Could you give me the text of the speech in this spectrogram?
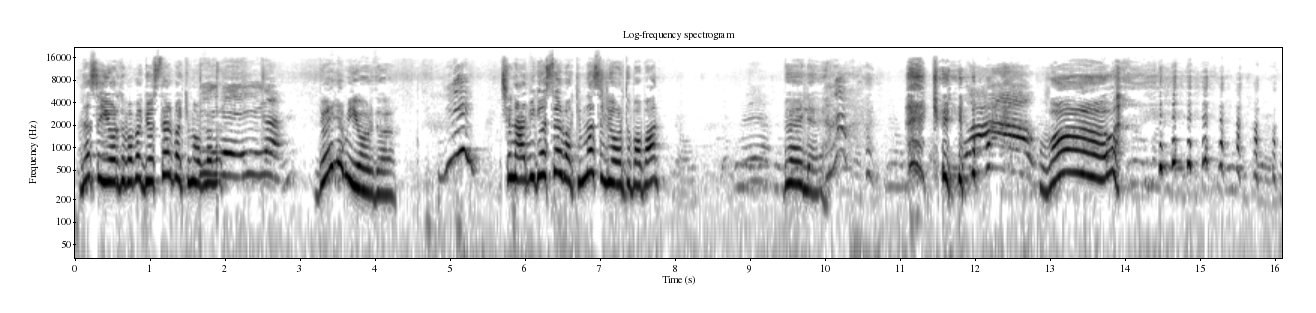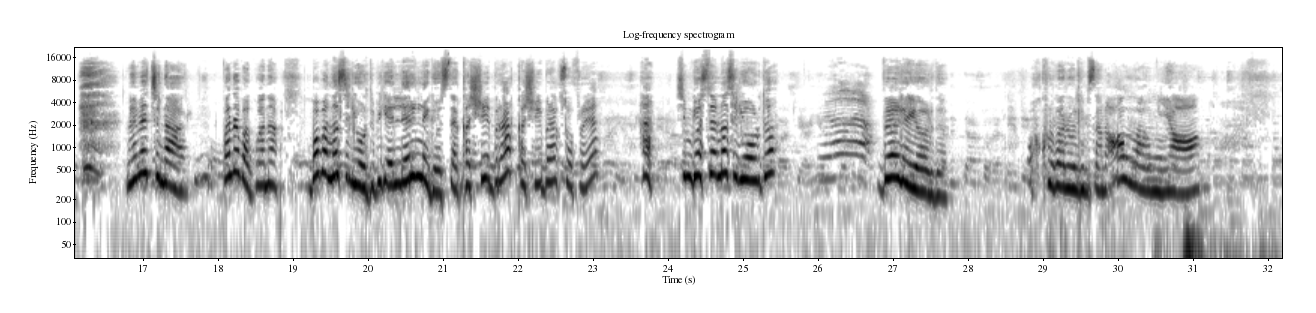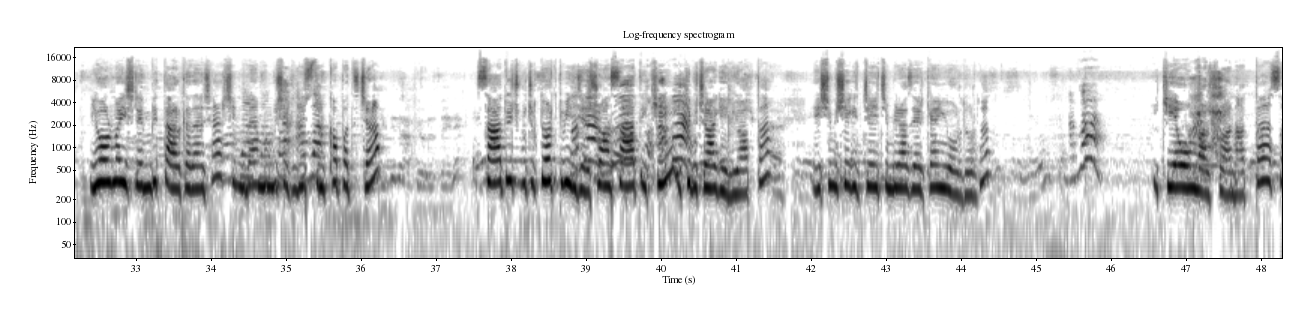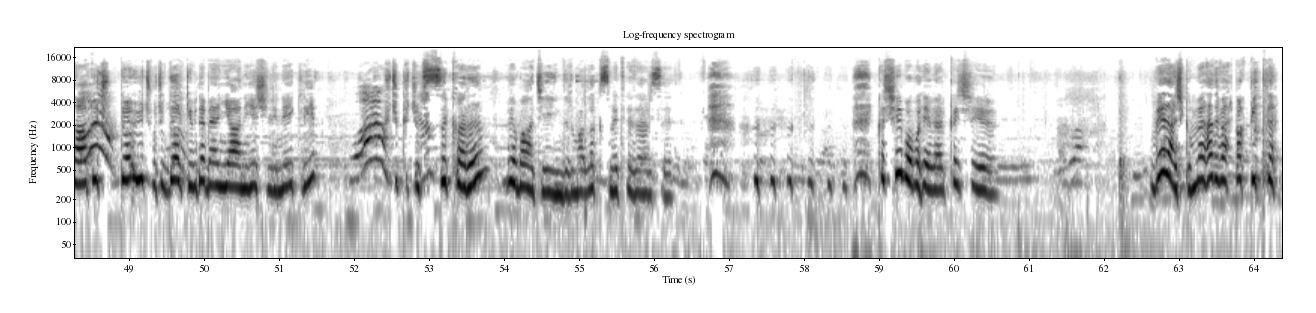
Nasıl yoğurdu baba göster bakayım ablalar. Böyle mi yoğurdu? Çınar bir göster bakayım nasıl yoğurdu baban? Böyle. Wow. Mehmet Çınar. Bana bak bana. Baba nasıl yoğurdu? Bir ellerinle göster. Kaşığı bırak. Kaşığı bırak sofraya. Heh, şimdi göster nasıl yoğurdu? Böyle yoğurdu. Oh kurban olayım sana. Allah'ım ya. Yoğurma işlemi bitti arkadaşlar. Şimdi ben bunu bir şekilde üstünü kapatacağım. Saat üç buçuk dört gibi ineceğiz. Şu an saat iki, iki buçuğa geliyor hatta. Eşim işe gideceği için biraz erken yordurdum. İkiye on var şu an hatta. Saat üç, üç buçuk dört gibi de ben yani yeşilliğini ekleyip küçük sıkarım ve bahçeye indiririm Allah kısmet ederse. kaşığı babaya ver kaşığı. Ver aşkım ver hadi ver bak bitti.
